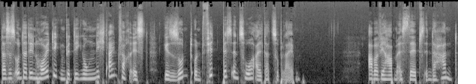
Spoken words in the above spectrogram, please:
dass es unter den heutigen Bedingungen nicht einfach ist, gesund und fit bis ins hohe Alter zu bleiben. Aber wir haben es selbst in der Hand,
